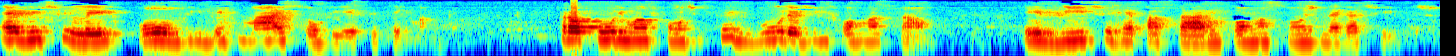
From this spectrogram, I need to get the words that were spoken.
Evite ler ou ouvir mais sobre esse tema. Procure uma fonte segura de informação. Evite repassar informações negativas.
